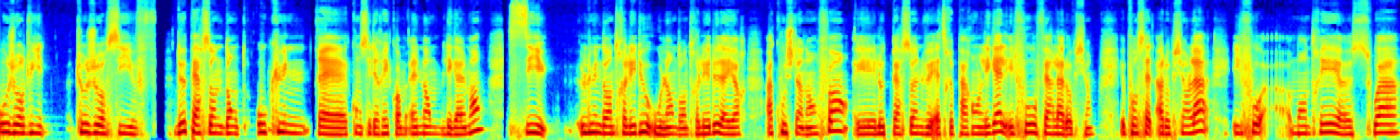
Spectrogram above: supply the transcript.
Aujourd'hui, toujours si deux personnes dont aucune est considérée comme un homme légalement, si l'une d'entre les deux, ou l'un d'entre les deux d'ailleurs, accouche d'un enfant et l'autre personne veut être parent légal, il faut faire l'adoption. Et pour cette adoption-là, il faut montrer euh, soit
